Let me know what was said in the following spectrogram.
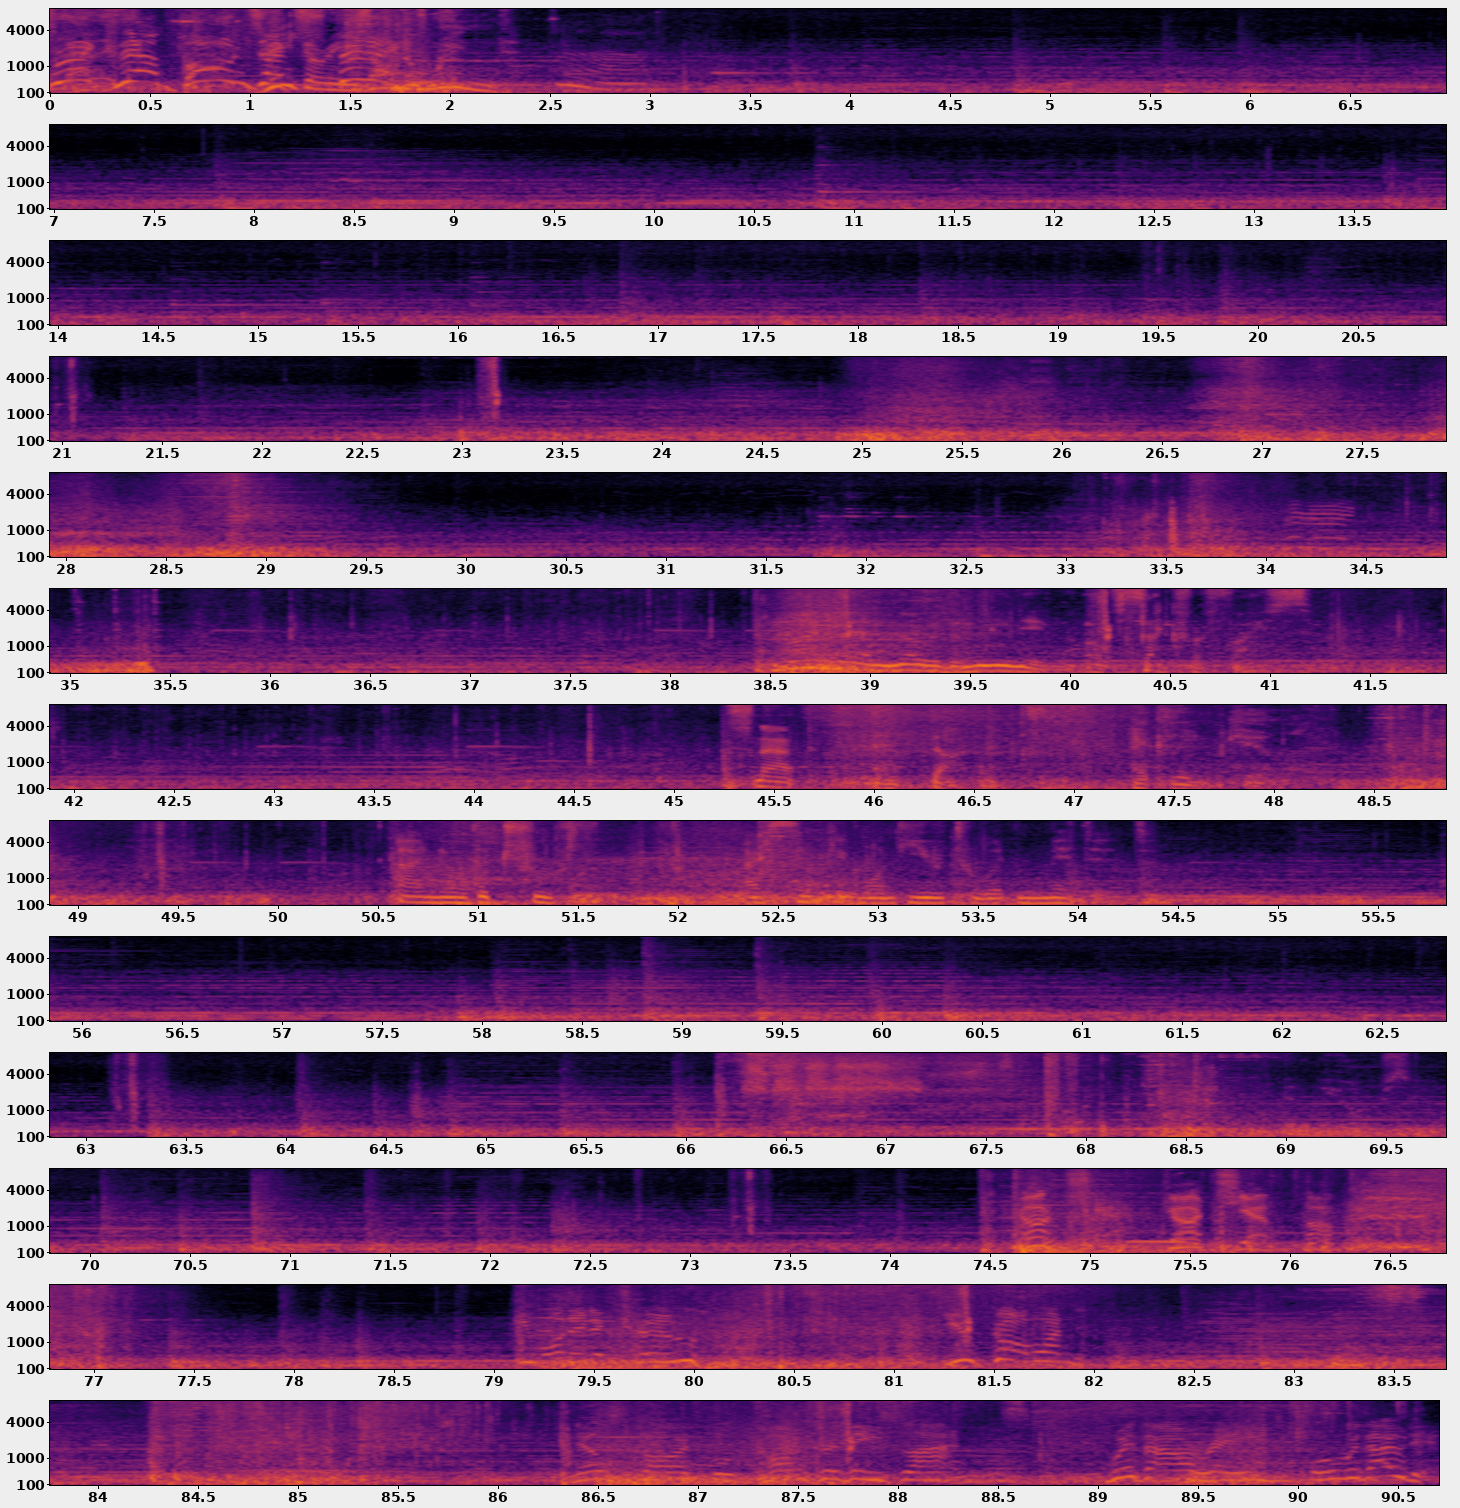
Break their bones and Victory is on the wind. Sacrifice. Snap and done. A clean kill. I know the truth. I simply want you to admit it. Gotcha, Pop! You wanted a coup? You've got one! Nilfgaard will conquer these lands, with our aid or without it.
